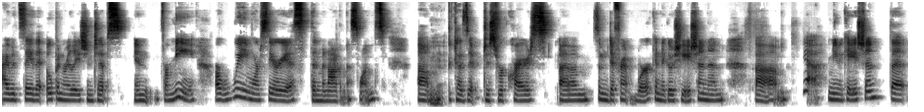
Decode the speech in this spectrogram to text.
I would say that open relationships in for me are way more serious than monogamous ones. Um, mm-hmm. because it just requires um, some different work and negotiation and um, yeah communication that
